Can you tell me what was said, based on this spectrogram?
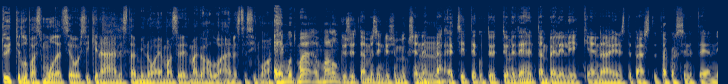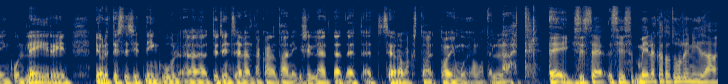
tytti lupasi mulle, että se voisi ikinä äänestää minua, ja mä silleen, että mä enkä halua äänestää sinua. Ei, mutta mä, mä haluan kysyä tämmöisen kysymyksen, mm-hmm. että, että sitten kun tytti oli tehnyt tämän peliliikkeen ja näin, ja sitten pääsitte takaisin sinne teidän niin kuin leiriin, niin olitteko te sitten niin kuin, äh, tytin selän takana tai niin kuin silleen, että, että, että, että seuraavaksi toi, toi jo muuten lähtee? Ei, siis, se, siis meille kato tuli niitä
